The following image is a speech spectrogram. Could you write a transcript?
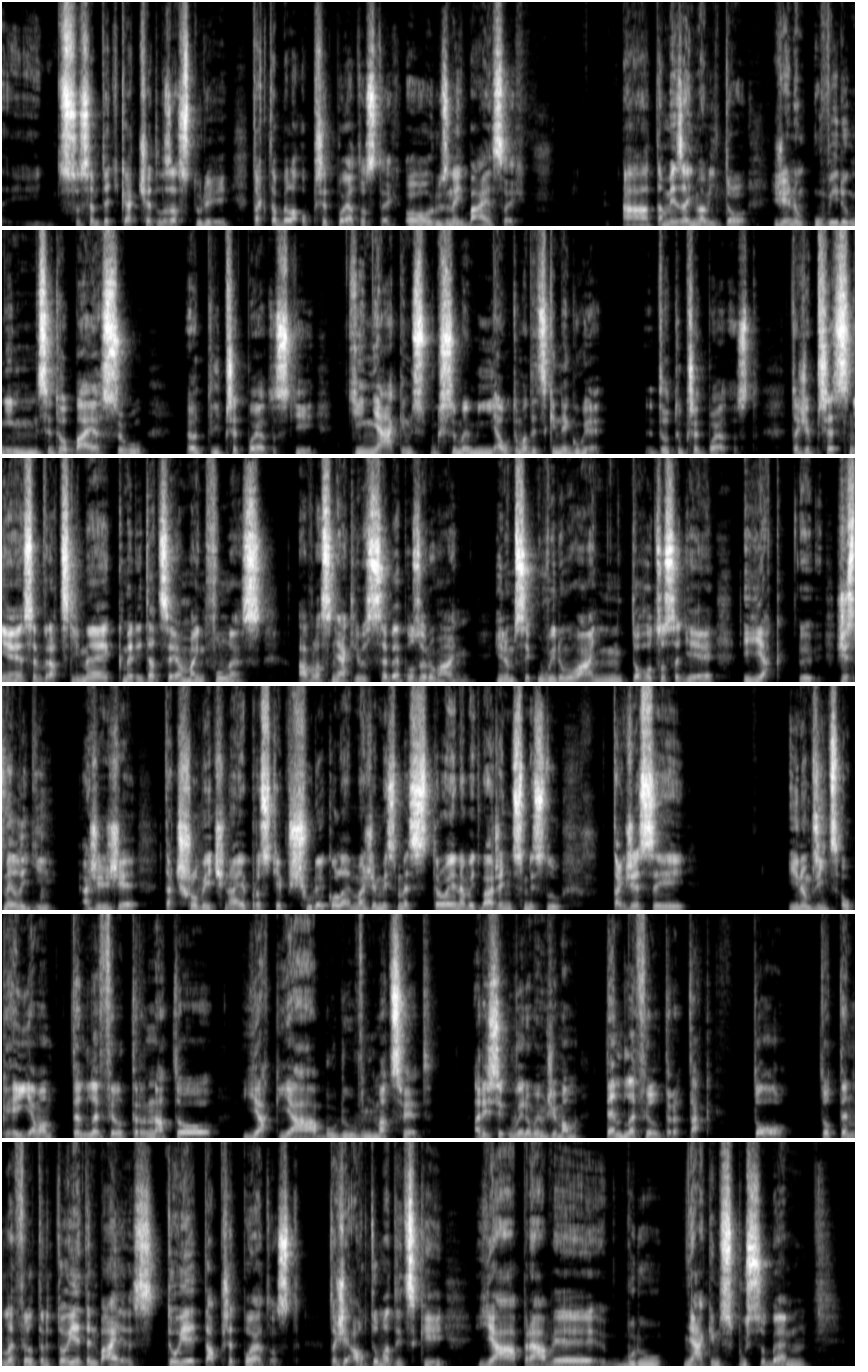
co jsem teďka četl za studii, tak ta byla o předpojatostech, o různých biasech. A tam je zajímavý to, že jenom uvědomění si toho biasu, eh, té předpojatosti, ti nějakým způsobem jí automaticky neguje to, tu předpojatost. Takže přesně se vracíme k meditaci a mindfulness a vlastně nějakého sebepozorování. Jenom si uvědomování toho, co se děje, jak, e, že jsme lidi a že, že ta člověčina je prostě všude kolem a že my jsme stroje na vytváření smyslu, takže si jenom říct, OK, já mám tenhle filtr na to, jak já budu vnímat svět. A když si uvědomím, že mám tenhle filtr, tak to to tenhle filtr, to je ten bias, to je ta předpojatost. Takže automaticky já právě budu nějakým způsobem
